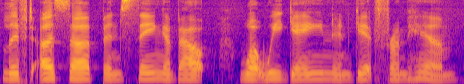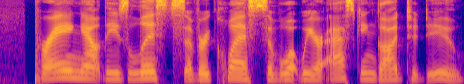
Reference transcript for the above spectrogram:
lift us up and sing about what we gain and get from Him, praying out these lists of requests of what we are asking God to do,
